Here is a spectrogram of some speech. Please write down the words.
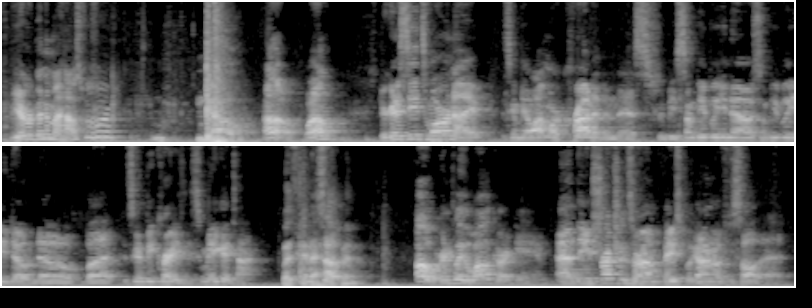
Have you ever been to my house before? No. Oh, well, you're gonna see it tomorrow night. It's gonna be a lot more crowded than this. There's gonna be some people you know, some people you don't know, but it's gonna be crazy. It's gonna be a good time. What's gonna So- happen? Oh, we're gonna play the wild card game. And the instructions are on Facebook. I don't know if you saw that,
